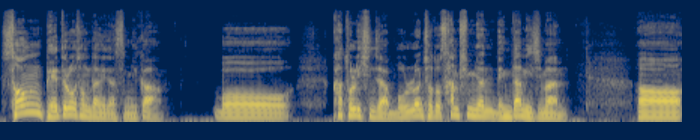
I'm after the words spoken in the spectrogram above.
성 베드로 성당이지 않습니까? 뭐 카톨릭 신자 물론 저도 30년 냉담이지만 어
